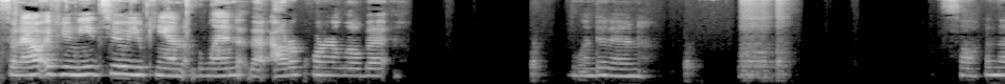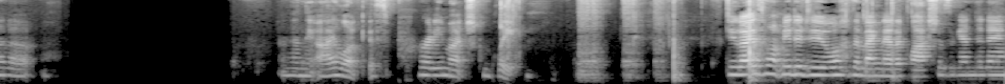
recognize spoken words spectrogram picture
So now if you need to, you can blend that outer corner a little bit. Blend it in. Soften that up. And then the eye look is pretty much complete. Do you guys want me to do the magnetic lashes again today?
